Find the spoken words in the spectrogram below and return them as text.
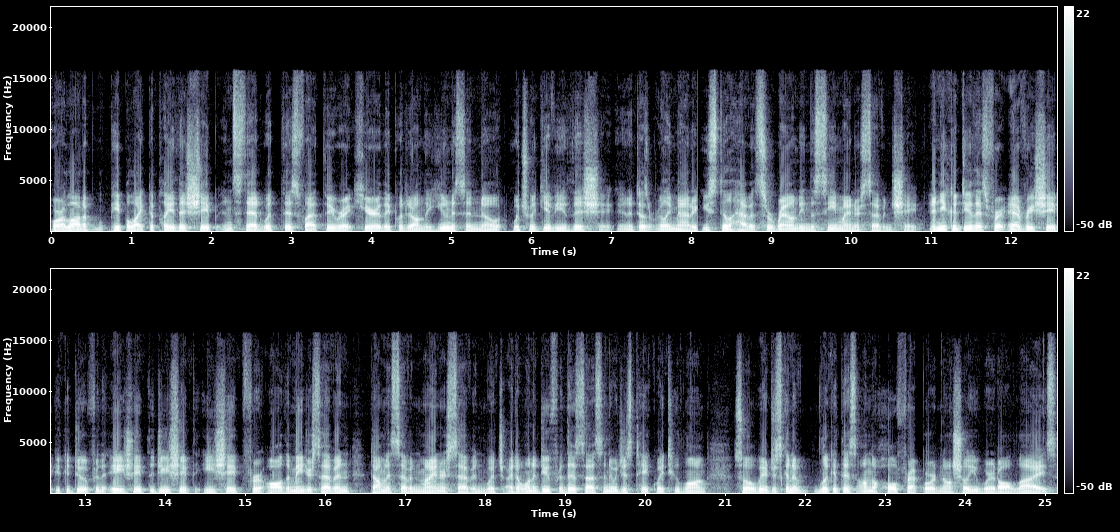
Or a lot of people like to play this shape instead with this flat 3 right here. They put it on the unison note, which would give you this shape. And it doesn't really matter. You still have it surrounding the C minor 7 shape. And you could do this for every shape. You could do it for the A shape, the G shape, the E shape, for all the major 7, dominant 7, minor 7, which I don't want to do for this lesson. It would just take way too long. So we're just going to look at this on the whole fretboard and I'll show you where it all lies.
